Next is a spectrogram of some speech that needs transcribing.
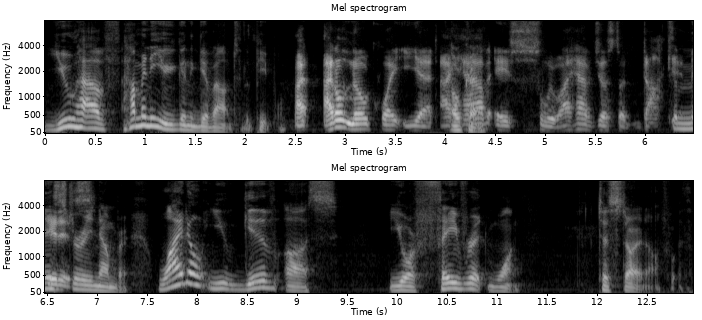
you have how many are you going to give out to the people? I, I don't know quite yet. I Okay. have a slew. I have just a docket. It's a mystery number. Why don't you give us your favorite one to start off with?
